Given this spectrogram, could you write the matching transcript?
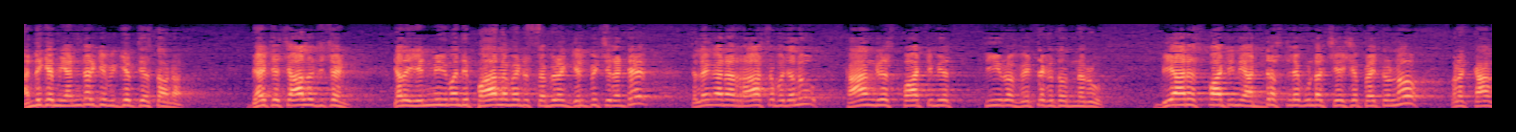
అందుకే మీ అందరికీ విజ్ఞప్తి చేస్తా ఉన్నా. దయచేసి ఆలోచించండి. ఇలా ఎనిమిది మంది పార్లమెంటు సభ్యులను గెలిపించారంటే తెలంగాణ రాష్ట్ర ప్రజలు కాంగ్రెస్ పార్టీ మీద తీవ్ర వ్యతిరేకత ఉన్నారు. బీఆర్ఎస్ పార్టీని అడ్రస్ లేకుండా చేసే ప్రయత్నంలో వాళ్ళ కా-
